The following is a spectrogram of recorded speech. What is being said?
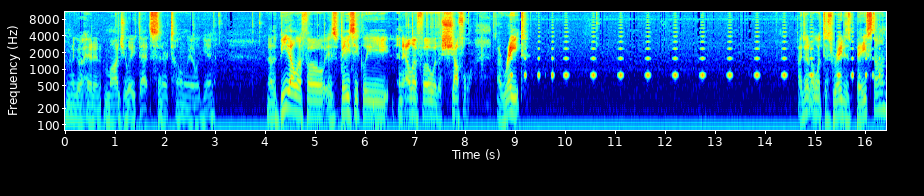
I'm going to go ahead and modulate that center tone wheel again. Now, the beat LFO is basically an LFO with a shuffle, a rate. I don't know what this rate is based on,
